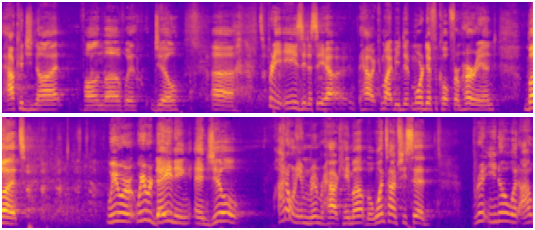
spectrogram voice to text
how could you not fall in love with Jill? Uh, it's pretty easy to see how, how it might be di- more difficult from her end. But we were, we were dating, and Jill, I don't even remember how it came up, but one time she said, Brent, you know what? I,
